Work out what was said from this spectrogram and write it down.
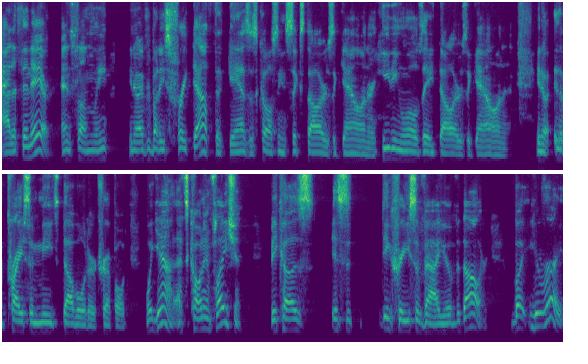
out of thin air, and suddenly you know, everybody's freaked out that gas is costing six dollars a gallon or heating oil is eight dollars a gallon. And, you know, the price of meat's doubled or tripled. Well, yeah, that's called inflation because it's the decrease of value of the dollar. But you're right.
